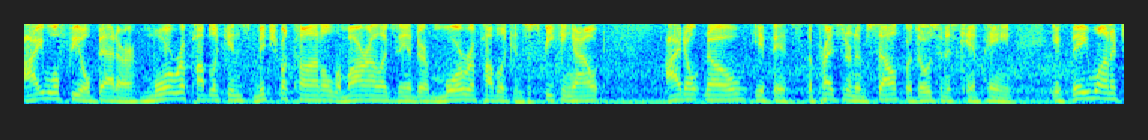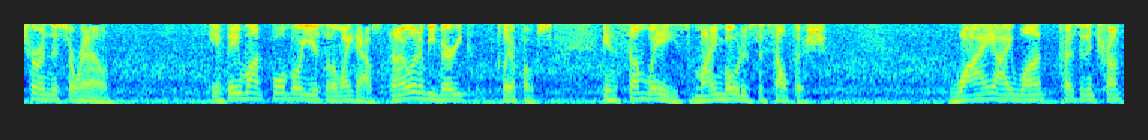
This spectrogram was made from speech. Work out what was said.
I will feel better. More Republicans, Mitch McConnell, Lamar Alexander, more Republicans are speaking out. I don't know if it's the president himself or those in his campaign. If they want to turn this around, if they want four more years in the White House, and I want to be very clear, folks, in some ways, my motives are selfish. Why I want President Trump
